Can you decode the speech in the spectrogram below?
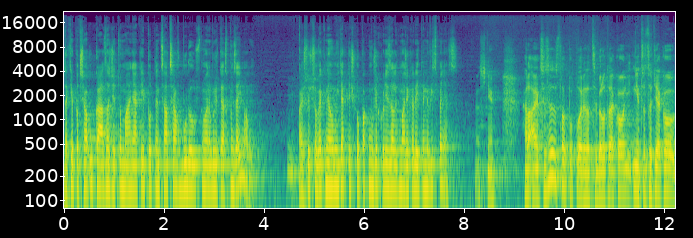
tak je potřeba ukázat, že to má nějaký potenciál třeba v budoucnu, nebo že to je aspoň zajímavý. A když to člověk neumí, tak těžko pak může chodit za lidma a říkat, dejte mi víc peněz. Jasně. Hele, a jak jsi se dostal k popularizaci? Bylo to jako něco, co tě jako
